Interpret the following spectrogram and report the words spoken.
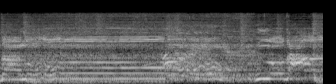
田の野田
